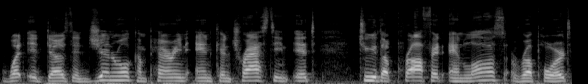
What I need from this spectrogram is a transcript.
what it does in general, comparing and contrasting it to the profit and loss report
